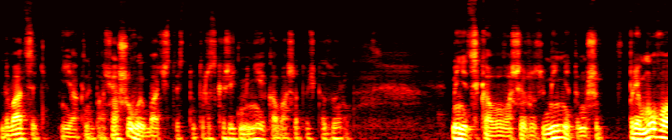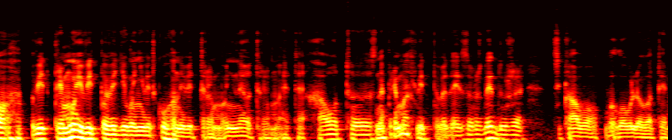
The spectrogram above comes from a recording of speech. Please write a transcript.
20 ніяк не бачу. А що ви бачите тут? Розкажіть мені, яка ваша точка зору. Мені цікаво ваше розуміння, тому що прямого від прямої відповіді ви ні від кого не відтримуєте, не отримаєте. А от е, з непрямих відповідей завжди дуже цікаво виловлювати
